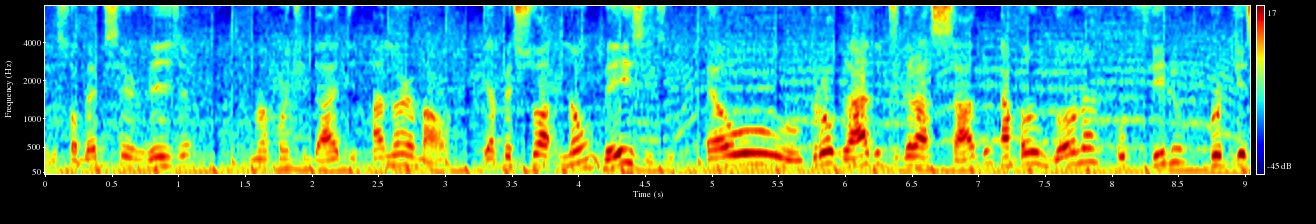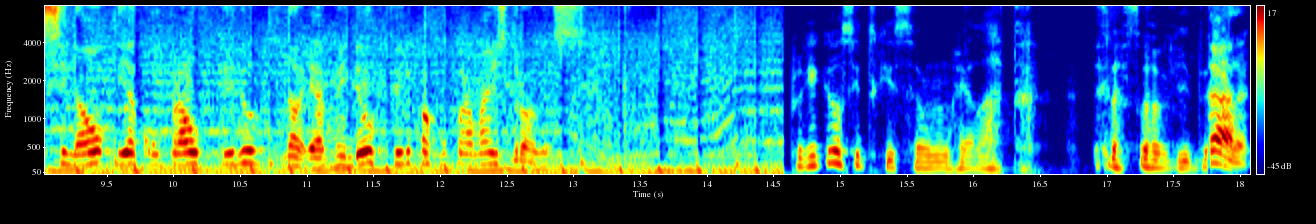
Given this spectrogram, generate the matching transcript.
Ele só bebe cerveja numa quantidade anormal. E a pessoa não based é o drogado desgraçado que abandona o filho porque senão ia comprar o filho, não, ia vender o filho para comprar mais drogas. Por que, que eu sinto que isso é um relato da sua vida? Cara,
